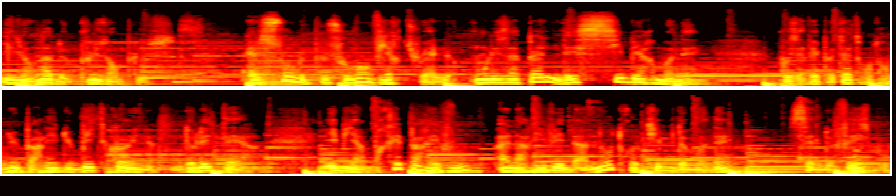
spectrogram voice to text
il y en a de plus en plus. Elles sont le plus souvent virtuelles, on les appelle les cybermonnaies. Vous avez peut-être entendu parler du Bitcoin, de l'Ether. Eh bien, préparez-vous à l'arrivée d'un autre type de monnaie, celle de Facebook.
